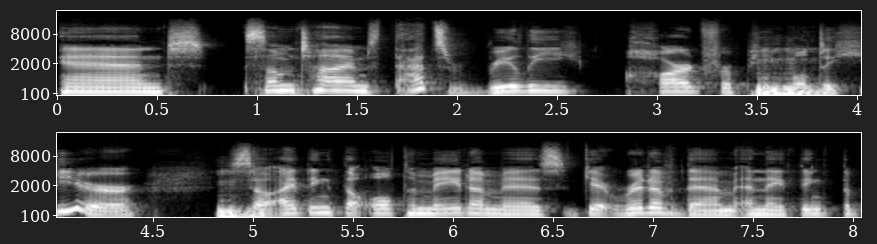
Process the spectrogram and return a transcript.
And sometimes that's really hard for people mm-hmm. to hear. So mm-hmm. I think the ultimatum is get rid of them. And they think the,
